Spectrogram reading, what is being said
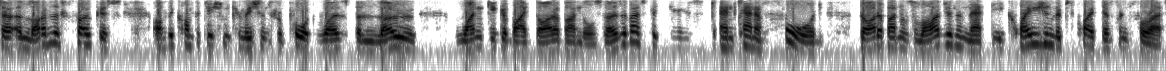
So a lot of the focus of the Competition Commission's report was below one gigabyte data bundles. Those of us that use and can afford data bundles larger than that, the equation looks quite different for us.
